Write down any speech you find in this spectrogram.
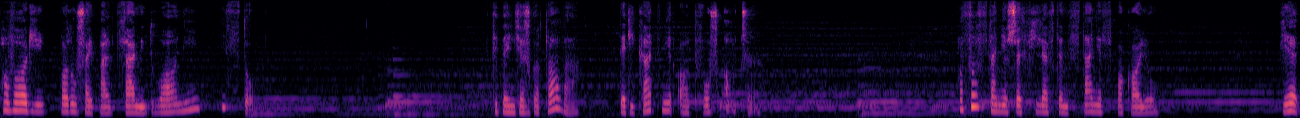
Powoli poruszaj palcami dłoni i stóp. Gdy będziesz gotowa, delikatnie otwórz oczy. Pozostań jeszcze chwilę w tym stanie spokoju. Wiedz,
